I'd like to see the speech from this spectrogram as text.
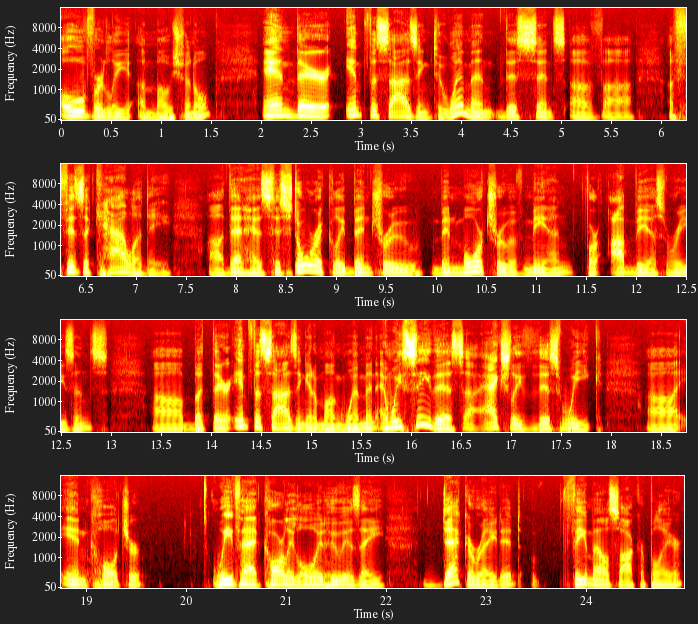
overly emotional. And they're emphasizing to women this sense of, uh, physicality uh, that has historically been true, been more true of men for obvious reasons. Uh, but they're emphasizing it among women. And we see this uh, actually this week uh, in culture. We've had Carli Lloyd, who is a decorated female soccer player.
